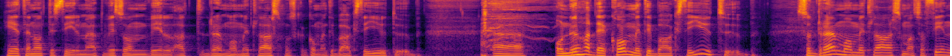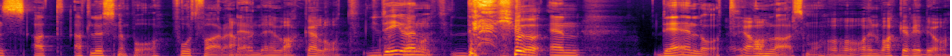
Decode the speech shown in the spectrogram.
heter något i stil med att vi som vill att Dröm om mitt Larsmo ska komma tillbaks till YouTube. Eh, och nu har det kommit tillbaks till YouTube. Så Dröm om mitt Larsmo alltså finns att, att lyssna på Ja, fortfarande. men det är en vacker låt. det är ju en... låt. Det är ju en... Det är en låt Ja. om Larsmo. Och, och en vacker video.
